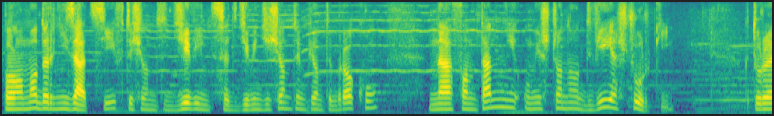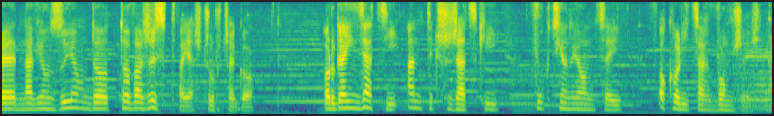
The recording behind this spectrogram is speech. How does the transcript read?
Po modernizacji w 1995 roku na fontannie umieszczono dwie jaszczurki, które nawiązują do Towarzystwa Jaszczurczego, organizacji antykrzyżackiej funkcjonującej w okolicach Wąbrzeźnia.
